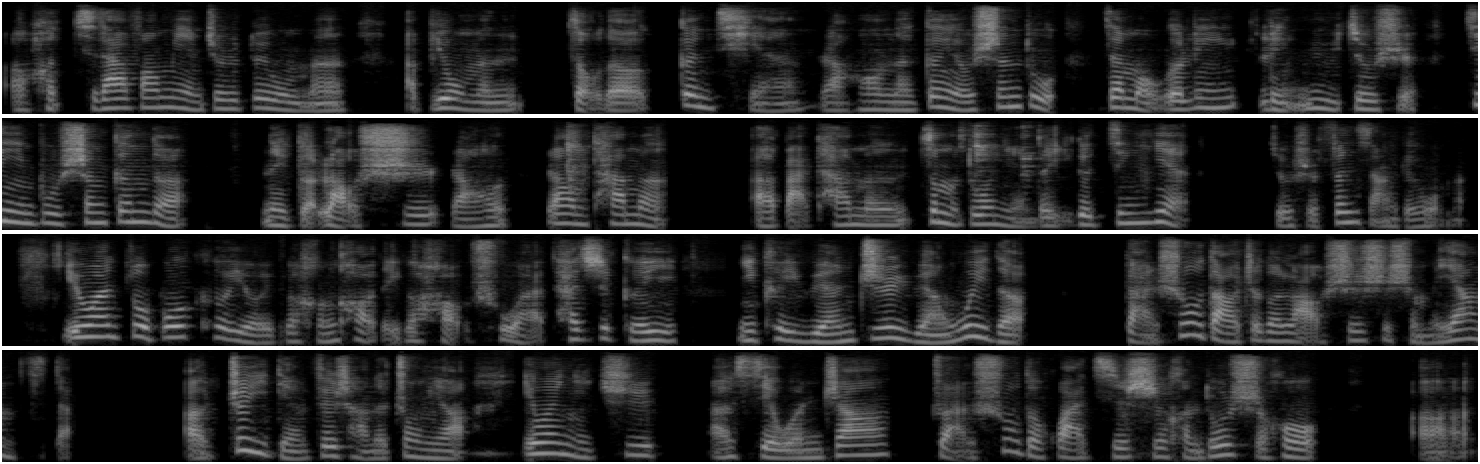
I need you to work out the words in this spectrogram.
呃很其他方面，就是对我们啊比我们。走得更前，然后呢更有深度，在某个领领域就是进一步深耕的那个老师，然后让他们啊把他们这么多年的一个经验就是分享给我们。因为做播客有一个很好的一个好处啊，它是可以你可以原汁原味的感受到这个老师是什么样子的啊，这一点非常的重要。因为你去啊写文章转述的话，其实很多时候呃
